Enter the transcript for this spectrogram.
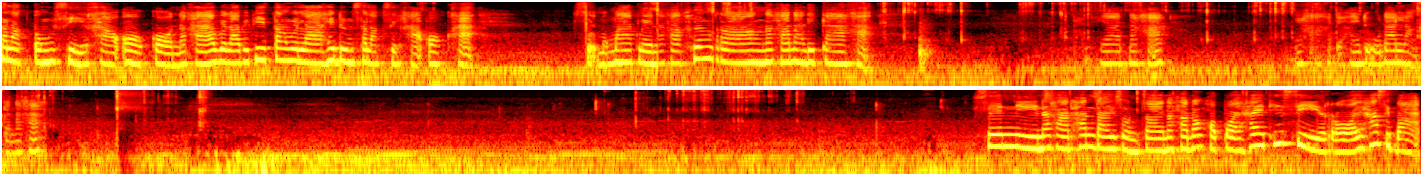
สลักตรงสีขาวออกก่อนนะคะ เวลาพี่ๆตั้งเวลาให้ดึงสลักสีขาวออกค่ะ สวยมากๆเลยนะคะ เครื่องรางนะคะ นาฬิกาค่ะญาตนะคะนี่ค่ะ เดี๋ยวให้ดูด้านหลังกันนะคะ เส้นนี้นะคะท่านใดสนใจนะคะ ต้องขอปล่อยให้ที่ 450 บาท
